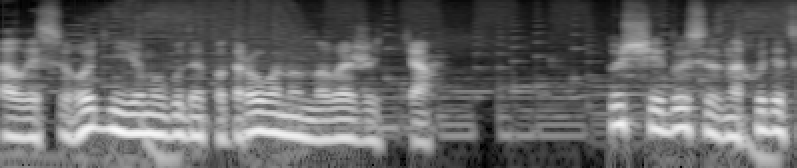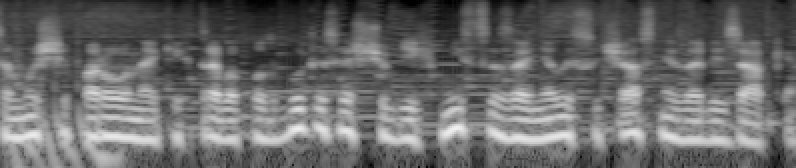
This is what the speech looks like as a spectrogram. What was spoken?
але сьогодні йому буде подаровано нове життя. Тут ще й досі знаходяться мощі паров, на яких треба позбутися, щоб їх місце зайняли сучасні залізяки.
